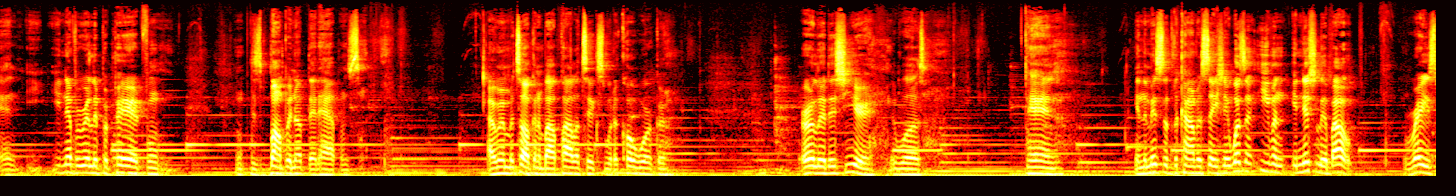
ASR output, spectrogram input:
And you're never really prepared for this bumping up that happens. I remember talking about politics with a coworker earlier this year, it was. And in the midst of the conversation, it wasn't even initially about race.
